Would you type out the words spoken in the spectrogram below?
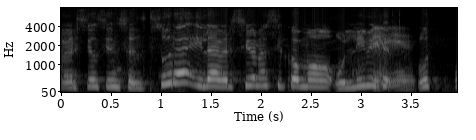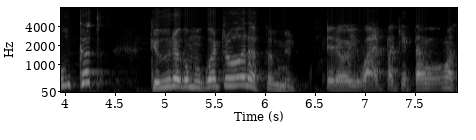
versión sin censura y la versión así como un límite, un cut que dura como cuatro horas también. Pero igual, ¿para qué estamos?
